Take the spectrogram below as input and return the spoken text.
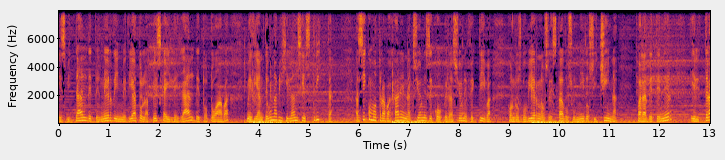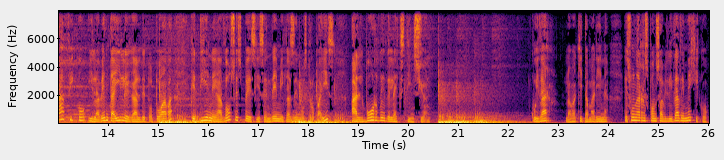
Es vital detener de inmediato la pesca ilegal de totoaba mediante una vigilancia estricta así como trabajar en acciones de cooperación efectiva con los gobiernos de Estados Unidos y China para detener el tráfico y la venta ilegal de totoaba que tiene a dos especies endémicas de nuestro país al borde de la extinción. Cuidar la vaquita marina es una responsabilidad de México.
